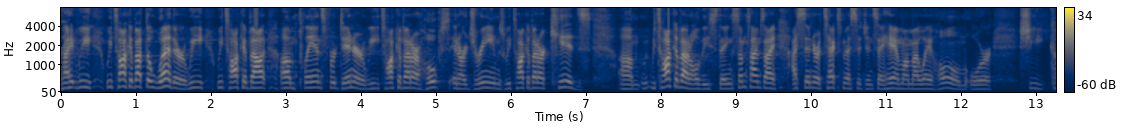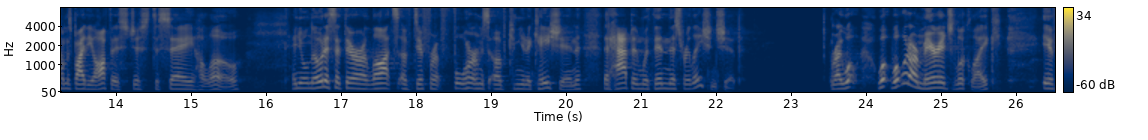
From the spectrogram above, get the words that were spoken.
right? We, we talk about the weather. We, we talk about um, plans for dinner. We talk about our hopes and our dreams. We talk about our kids. Um, we talk about all these things. Sometimes I, I send her a text message and say, hey, I'm on my way home. Or she comes by the office just to say hello. And you'll notice that there are lots of different forms of communication that happen within this relationship. Right? What, what, what would our marriage look like if,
